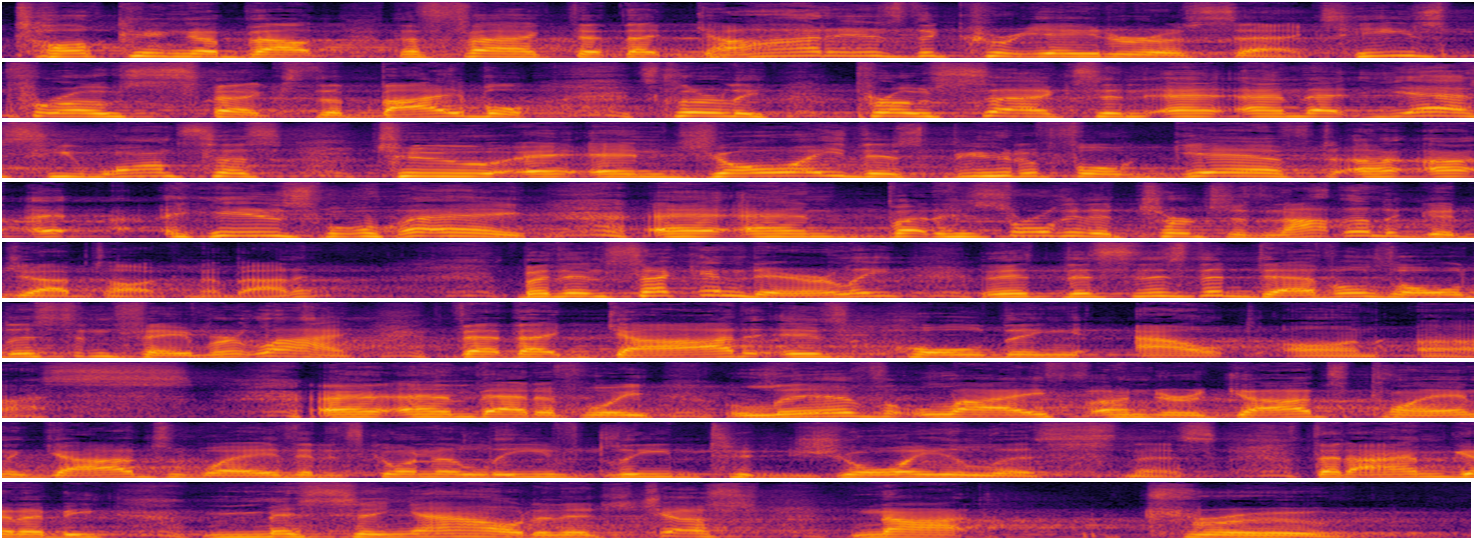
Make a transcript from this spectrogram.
talking about the fact that, that God is the creator of sex. He's pro sex. The Bible is clearly pro sex, and, and, and, that yes, He wants us to enjoy this beautiful gift uh, uh, uh His way. And, and, but historically, the church has not done a good job talking about it. But then, secondarily, this is the devil's oldest and favorite lie that, that God is holding out on us. And that if we live life under God's plan and God's way, that it's going to lead, lead to joylessness, that I'm going to be missing out. And it's just not true.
